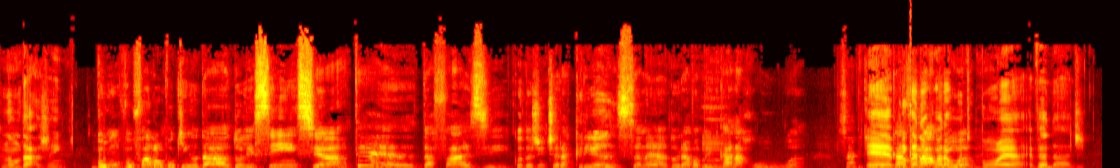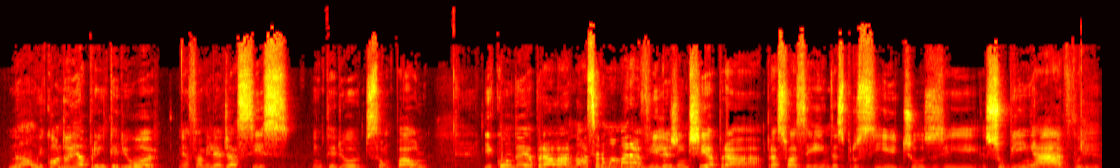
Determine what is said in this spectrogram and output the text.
Não dá, gente. Bom, vou falar um pouquinho da adolescência, até da fase quando a gente era criança, né? Adorava brincar na rua. Sabe que Hum. É, brincar na rua era muito bom, é, é verdade. Não, e quando eu ia pro interior, minha família é de Assis, interior de São Paulo, E quando eu ia pra lá, nossa, era uma maravilha. A gente ia pra, pras fazendas, pros sítios e subia em árvore.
